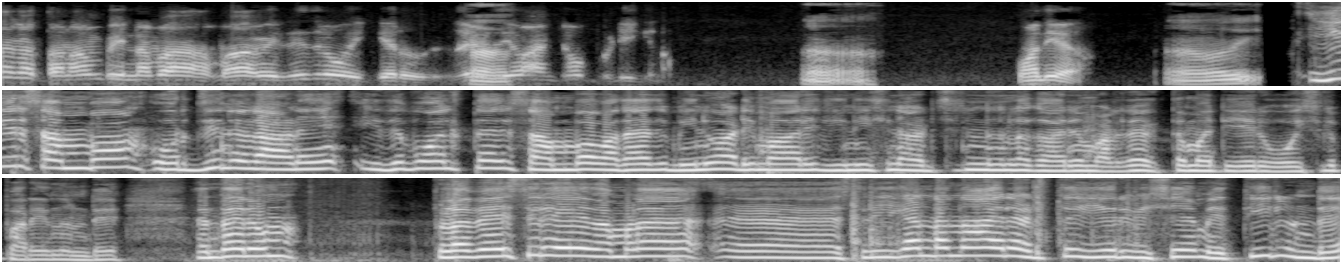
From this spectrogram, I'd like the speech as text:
നികത്തണം പിന്നെ ഭാവിയിൽ ദ്രോഹിക്കരുത്. മതിയോ? ഈ ഒരു സംഭവം ഒറിജിനൽ ആണ്. ഇതുപോലത്തെ ഒരു സംഭവം അതായത് ബിനു അടിമാലി ജിനീഷിനെ അടിച്ചിട്ടുണ്ടെന്നുള്ള കാര്യം വളരെ വ്യക്തമായിട്ട് ഈ ഒരു വോയിസിൽ പറയുന്നുണ്ട്. എന്തായാലും ഫ്ലവേഴ്സിൽ നമ്മളെ ശ്രീകണ്ഠൻ നായർ അടുത്ത് ഈ ഒരു വിഷയം എത്തിയിട്ടുണ്ട്.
